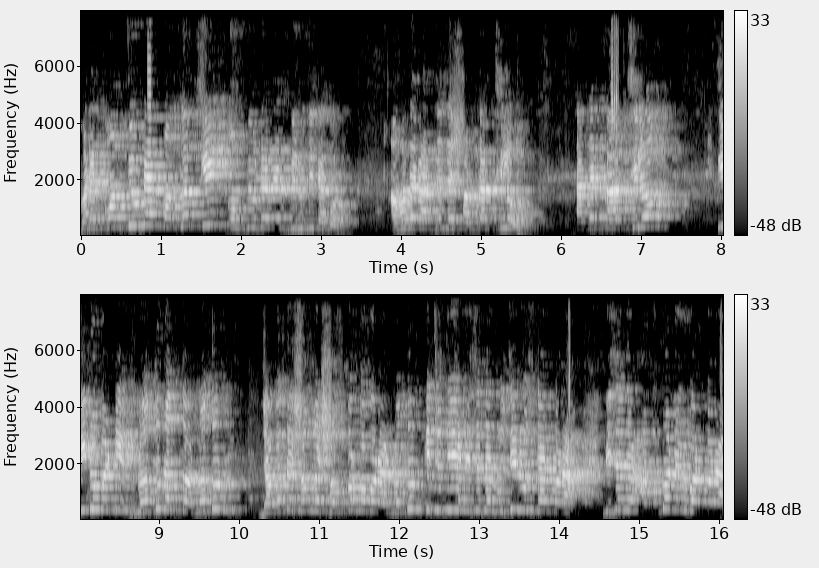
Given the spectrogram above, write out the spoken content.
মানে কম্পিউটার মতলব কি? কম্পিউটারের বিরোধিতা করো। আমাদের রাজ্যে যে সরকার ছিল, তাদের কাজ ছিল ইনোভেটিভ নতুনত্ব, নতুন জগতের সঙ্গে সম্পর্ক করা, নতুন কিছু দিয়ে নিজেদের রুজি রোজগার করা নিজেদের আত্মনির্ভর করা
